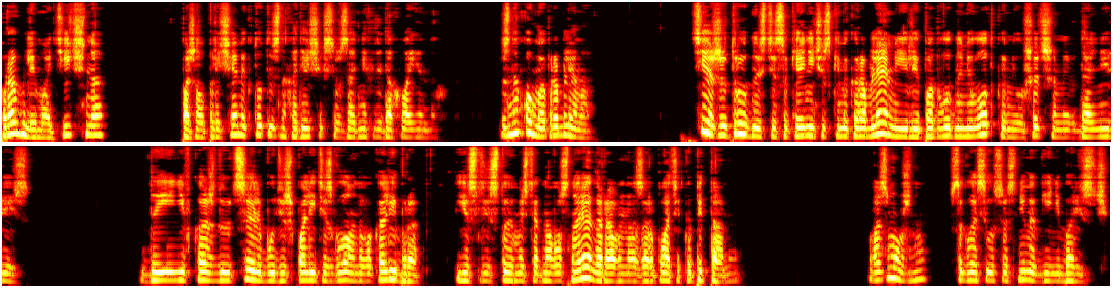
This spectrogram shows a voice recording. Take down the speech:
проблематично. Пожал плечами кто-то из находящихся в задних рядах военных. Знакомая проблема. Те же трудности с океаническими кораблями или подводными лодками, ушедшими в дальний рейс. Да и не в каждую цель будешь палить из главного калибра, если стоимость одного снаряда равна зарплате капитана. Возможно, согласился с ним Евгений Борисович.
